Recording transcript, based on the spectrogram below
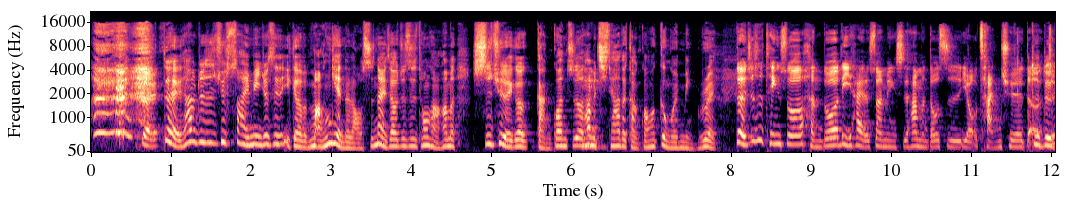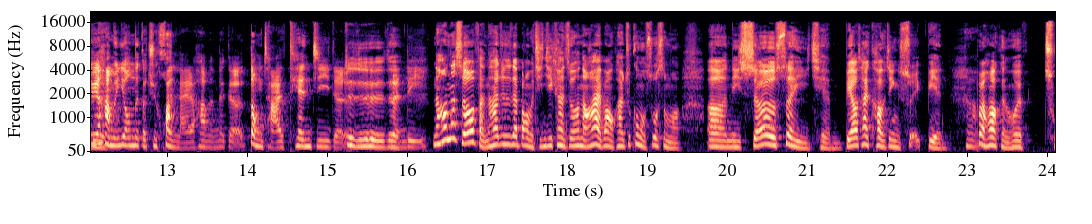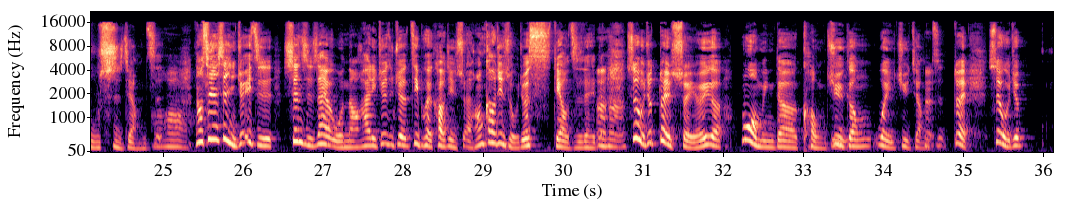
对，对他们就是去算命，就是一个盲眼的老师。那你知道，就是通常他们失去了一个感官之后，嗯、他们其他的感官会更为敏锐。对，就是听说很多厉害的算命师，他们都是有残缺的，对对对，因为他们用那个去换来了他们那个洞察天机的，对对对对能力。然后那时候，反正他就是在帮我们亲戚看之后，然后他也帮我看，就跟我说什么，呃，你十二岁以前不要太靠近水边，不然的话可能会。出事这样子，然后这件事情就一直深植在我脑海里，就一直觉得自己不可以靠近水，好像靠近水我就会死掉之类的，嗯，所以我就对水有一个莫名的恐惧跟畏惧这样子，嗯，对，所以我就。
